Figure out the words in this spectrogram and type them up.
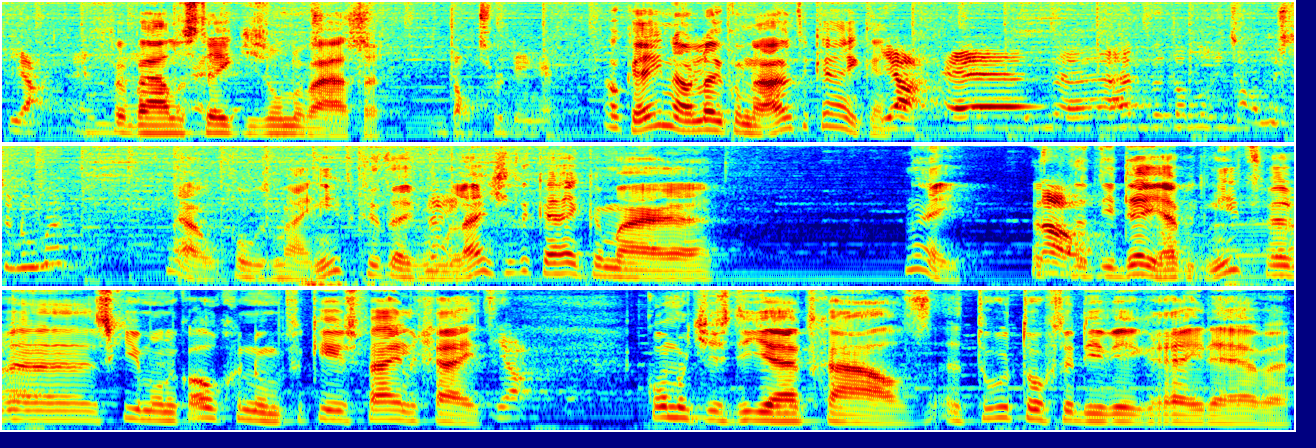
ja, en, verbale steekjes onder water. Dat soort dingen. Oké, nou leuk om naar uit te kijken. Ja, en eh, hebben we dan nog iets anders te noemen? Nou, volgens mij niet. Ik zit even op Nee. mijn lijstje te kijken, maar eh, nee. Dat, Nou, dat idee heb ik niet. We eh, hebben uh, Schiermonnik ook genoemd, verkeersveiligheid, Ja, kommetjes die je hebt gehaald, eh, toertochten die we weer gereden hebben,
